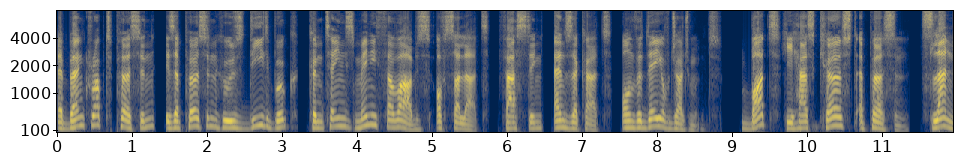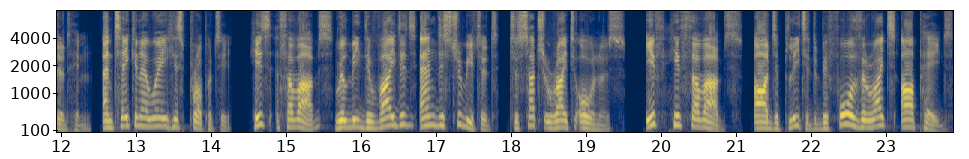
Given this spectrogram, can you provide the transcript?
a bankrupt person is a person whose deed book contains many thawabs of salat, fasting, and zakat on the day of judgment. But he has cursed a person, slandered him, and taken away his property. His thawabs will be divided and distributed to such right owners. If his thawabs are depleted before the rights are paid,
